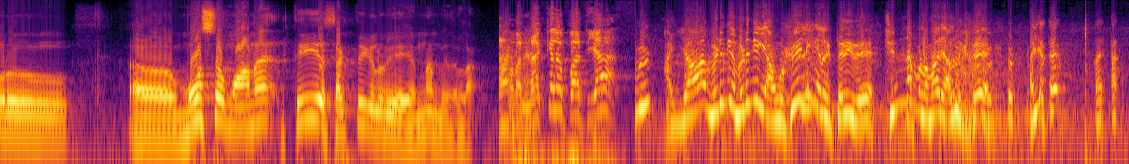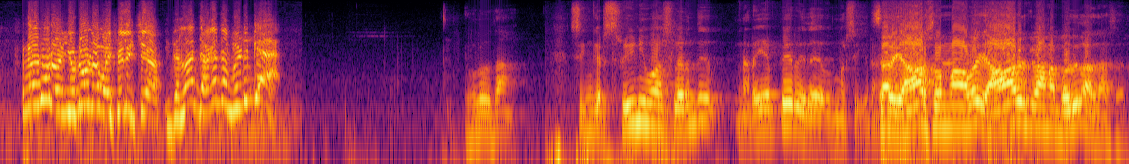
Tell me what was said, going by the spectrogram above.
ஒரு மோசமான தீய சக்திகளுடைய எண்ணம் இதெல்லாம். அவன் நக்கல பாத்தியா ஐயா விடுங்க விடுங்க அவங்க ஃபீலிங் எனக்கு தெரியுது. சின்ன பிள்ளை மாதிரி அழுதுகிட்டு. ஐயா you don't know my feelings இதெல்லாம் ஜகத விடுங்க. இவ்வளவுதான். சிங்கர் ஸ்ரீனிவாஸ்ல இருந்து நிறைய பேர் இதை விமர்சிக்கிறாங்க. சார் யார் சொன்னாலும் யாருக்கான பதில் அதான் சார்.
